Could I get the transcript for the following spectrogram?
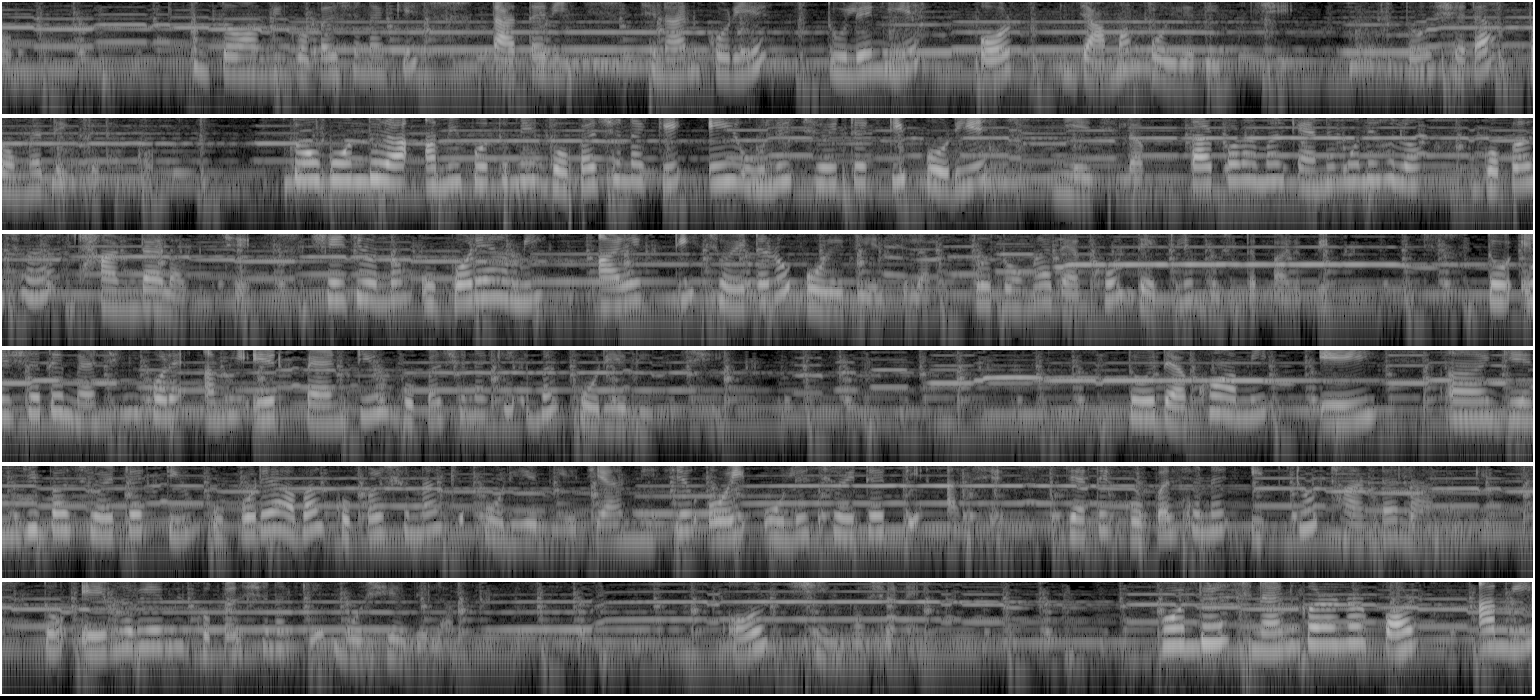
তো আমি গোপাল সোনাকে তাড়াতাড়ি স্নান করিয়ে তুলে নিয়ে ওর জামা পরিয়ে দিচ্ছি। তো সেটা তোমরা দেখতে থাকো। তো বন্ধুরা, আমি প্রথমে গোপাল সোনাকে এই উলের সোয়েটারটি পরিয়ে নিয়েছিলাম। তারপর আমার কেন মনে হলো, গোপাল সোনা ঠান্ডা লাগছে। সেই জন্য উপরে আমি আরেকটি সোয়েটারও পরে দিয়েছিলাম। তো তোমরা দেখো, দেখলে বুঝতে পারবে। তো এর সাথে ম্যাচিং করে আমি এর প্যান্টটিও গোপাল সোনাকে এবার পরিয়ে দিচ্ছি। তো দেখো, আমি এই গেঞ্জি বা সোয়েটারটি উপরে আবার গোপাল সোনারকে পরিয়ে দিয়েছি। আর নিচে ওই উলের সোয়েটারটি আছে, যাতে গোপাল সোনার একটু ঠান্ডা না লাগে। তো এইভাবে আমি গোপাল সোনাকে বসিয়ে দিলাম ওর সিংহাসনে। বন্ধুরা, স্নান করানোর পর আমি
